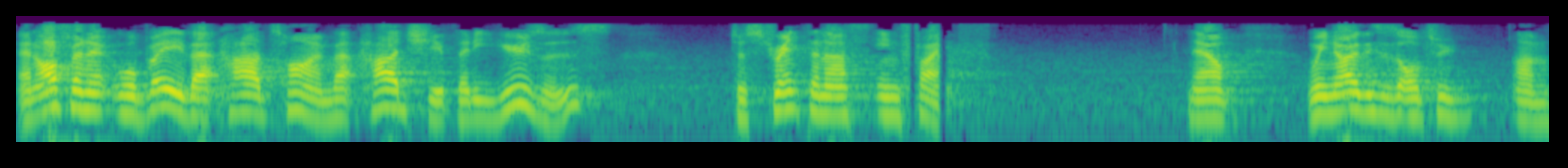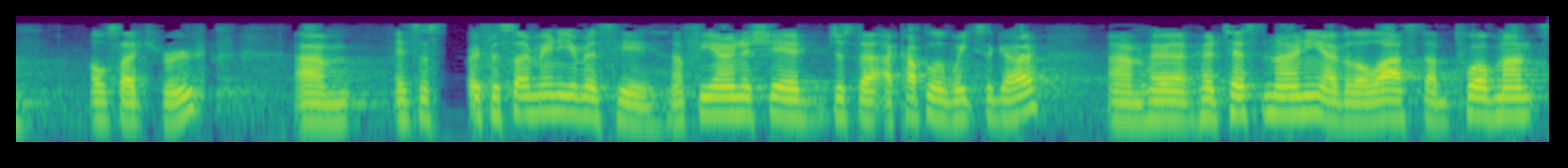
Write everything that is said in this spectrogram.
And often it will be that hard time, that hardship that He uses to strengthen us in faith. Now, we know this is all too, um, also true. Um, it's a story for so many of us here. Now, Fiona shared just a, a, couple of weeks ago um, her, her testimony over the last um, 12 months.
